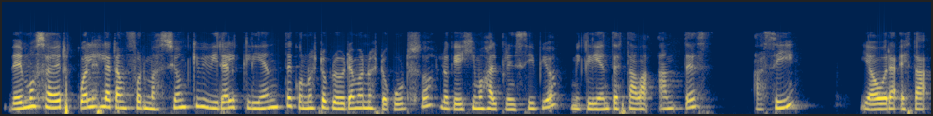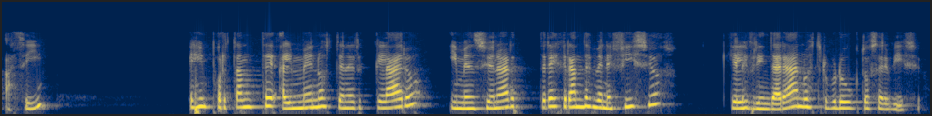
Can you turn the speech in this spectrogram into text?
Debemos saber cuál es la transformación que vivirá el cliente con nuestro programa, nuestro curso, lo que dijimos al principio. Mi cliente estaba antes así y ahora está así. Es importante al menos tener claro y mencionar tres grandes beneficios que les brindará nuestro producto o servicio.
